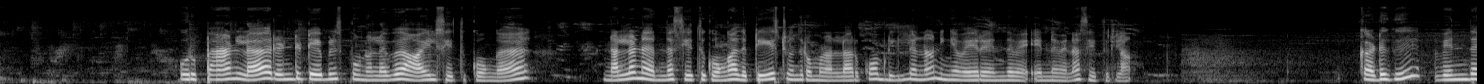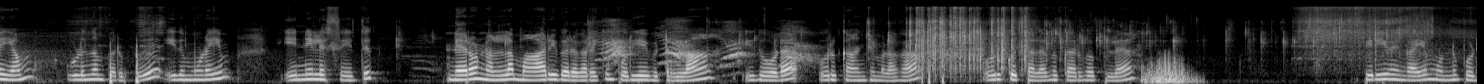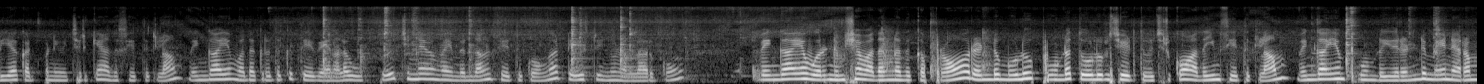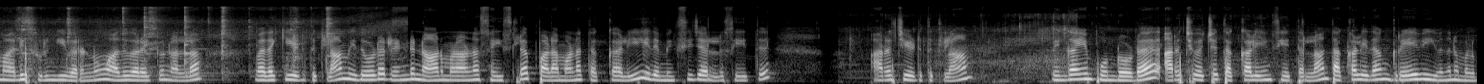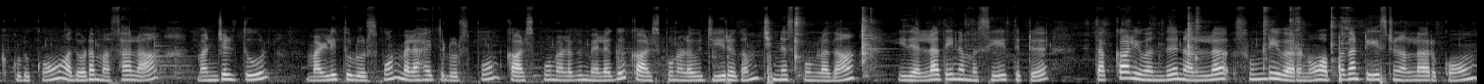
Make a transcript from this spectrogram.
ஒரு பேனில் ரெண்டு டேபிள் ஸ்பூன் அளவு ஆயில் சேர்த்துக்கோங்க. நல்லெண்ணெய் இருந்தால் சேர்த்துக்கோங்க. அது டேஸ்ட் வந்து ரொம்ப நல்லாயிருக்கும் அப்படி இல்லைன்னா நீங்கள் வேறு எந்த வே- எண்ணெய் வேணால் சேர்த்துக்கலாம். கடுகு வெந்தயம் உளுந்தம்பருப்பு இது முனையும் எண்ணெயில் சேர்த்து நிறம் நல்லா மாறி வர வரைக்கும் பொரிய விட்டுடலாம் இதோட ஒரு காஞ்ச மிளகாய் ஒரு கொத்தளவு கருவேப்பிலை பெரிய வெங்காயம் ஒன்று பொடியாக கட் பண்ணி வச்சுருக்கேன். அதை சேர்த்துக்கலாம். வெங்காயம் வதக்கிறதுக்கு தேவையான அளவு உப்பு. சின்ன வெங்காயம் இருந்தாலும் சேர்த்துக்கோங்க. டேஸ்ட் இன்னும் நல்லாயிருக்கும் வெங்காயம் ஒரு நிமிஷம் வதங்கினதுக்கப்புறம் ரெண்டு முழு பூண்டை தோலுரிச்சு எடுத்து வச்சுருக்கோம். அதையும் சேர்த்துக்கலாம். வெங்காயம் பூண்டு இது ரெண்டுமே நிறம் மாதிரி சுருங்கி வரணும். அது வரைக்கும் நல்லா வதக்கி எடுத்துக்கலாம். இதோட ரெண்டு நார்மலான சைஸில் பழமான தக்காளி இதை மிக்ஸி ஜாரில் சேர்த்து அரைச்சி எடுத்துக்கலாம். வெங்காயம் பூண்டோட அரைச்சி வச்ச தக்காளியும் சேர்த்துடலாம். தக்காளி தான் கிரேவி வந்து நம்மளுக்கு கொடுக்கும். அதோட மசாலா மஞ்சள் தூள் மல்லித்தூள் ஒரு ஸ்பூன் மிளகாய்த்தூள் ஒரு ஸ்பூன் கால் ஸ்பூன் அளவு மிளகு கால் ஸ்பூன் அளவு ஜீரகம் சின்ன ஸ்பூனில் தான். இது எல்லாத்தையும் நம்ம சேர்த்துட்டு தக்காளி வந்து நல்லா சுண்டி வரணும். அப்போ தான் டேஸ்ட் நல்லாயிருக்கும்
